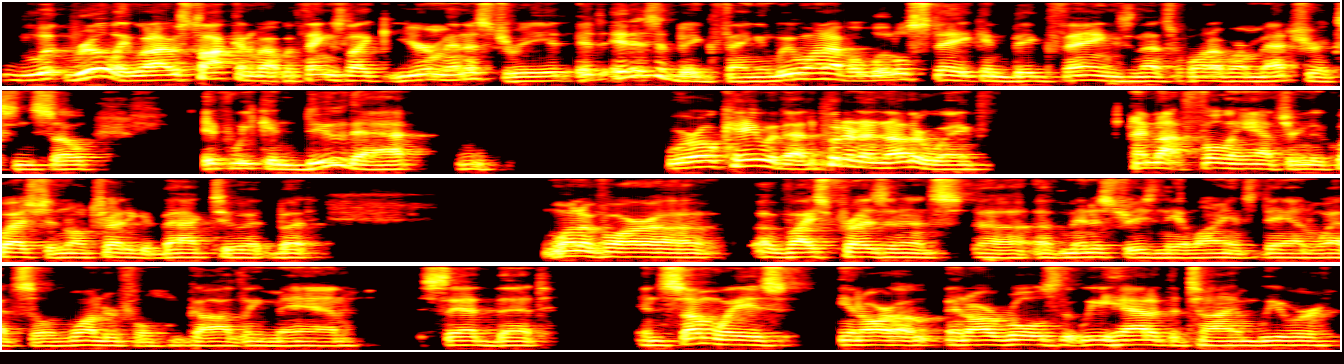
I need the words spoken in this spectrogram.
really what I was talking about with things like your ministry. It, it is a big thing, and we want to have a little stake in big things, and that's one of our metrics. And so, if we can do that, we're okay with that. To put it another way, I'm not fully answering the question. I'll try to get back to it. But one of our uh, uh, vice presidents uh, of ministries in the Alliance, Dan Wetzel, wonderful, godly man, said that in some ways, in our in our roles that we had at the time, we were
